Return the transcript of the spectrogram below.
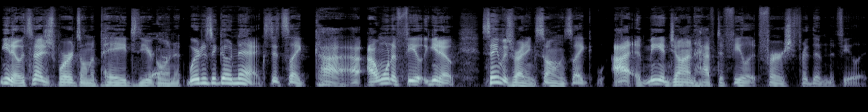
you know, it's not just words on a page that you're going, where does it go next? It's like, God, I, I want to feel, you know, same as writing songs. Like I, me and John have to feel it first for them to feel it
